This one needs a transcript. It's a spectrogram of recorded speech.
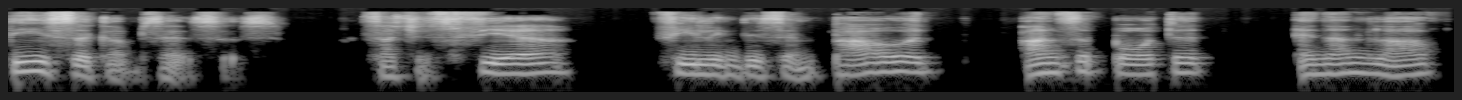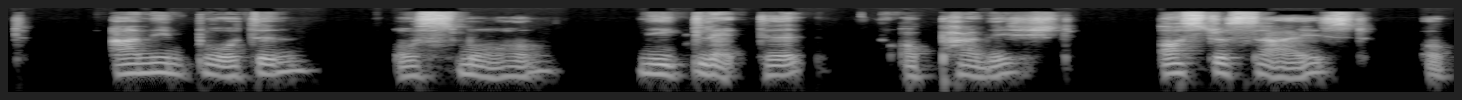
these circumstances, such as fear, feeling disempowered, unsupported, and unloved, unimportant or small, neglected or punished, ostracized or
